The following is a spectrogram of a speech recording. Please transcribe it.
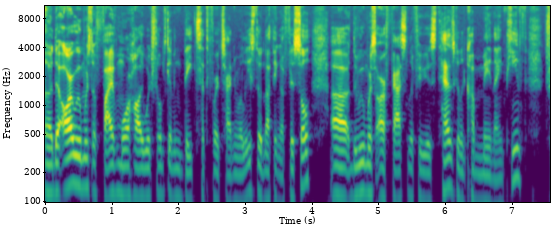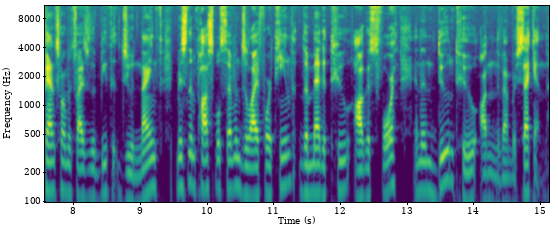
Uh, there are rumors of five more Hollywood films getting dates set for a China release, though nothing official. Uh, the rumors are Fast and the Furious 10 is going to come May 19th, Transformers Rise of the Beast June 9th, Mission Impossible 7 July 14th, The Meg 2 August 4th, and then Dune 2 on November 2nd.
